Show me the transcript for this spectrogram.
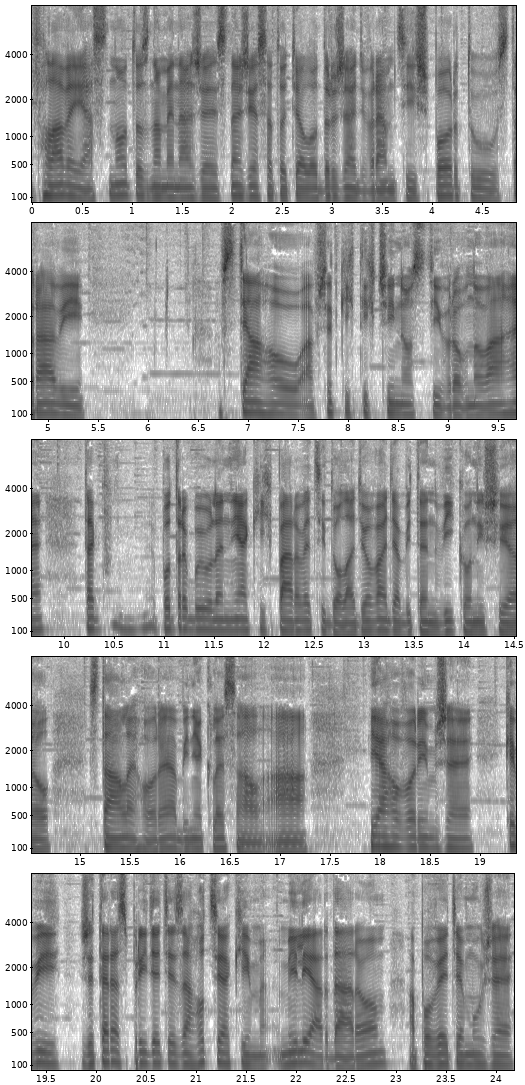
v hlave jasno, to znamená, že snažia sa to telo držať v rámci športu, strávy, vzťahov a všetkých tých činností v rovnováhe tak potrebujú len nejakých pár vecí doľaďovať, aby ten výkon išiel stále hore, aby neklesal. A ja hovorím, že keby, že teraz prídete za hociakým miliardárom a poviete mu, že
